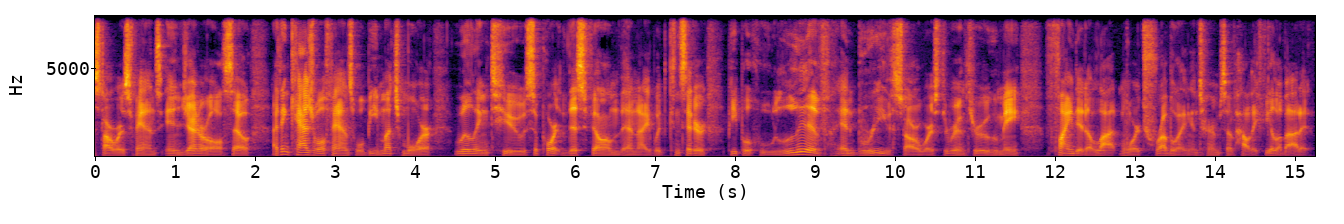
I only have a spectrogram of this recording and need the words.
Star Wars fans in general. So I think casual fans will be much more willing to support this film than I would consider people who live and breathe Star Wars through and through, who may find it a lot more troubling in terms of how they feel about it.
